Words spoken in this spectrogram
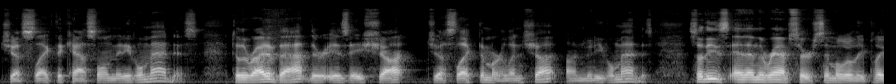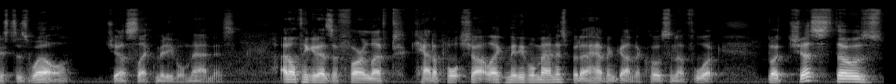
just like the castle in Medieval Madness. To the right of that, there is a shot just like the Merlin shot on Medieval Madness. So these, and the ramps are similarly placed as well, just like Medieval Madness. I don't think it has a far left catapult shot like Medieval Madness, but I haven't gotten a close enough look. But just those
